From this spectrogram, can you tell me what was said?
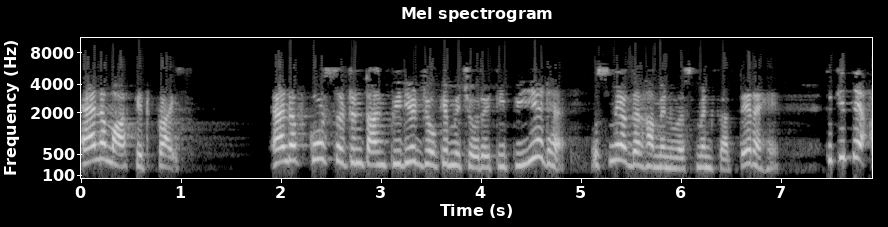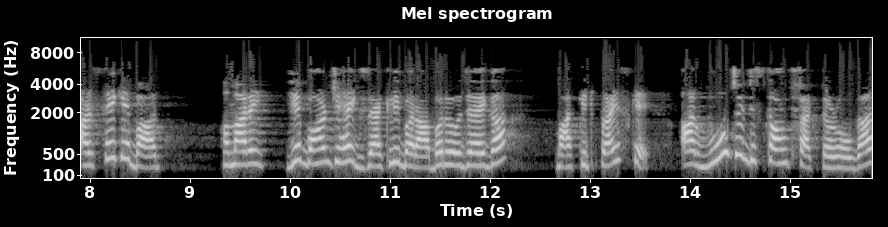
and a market price and of course certain time period جو کہ میچورٹی پیریڈ ہے، اس میں اگر ہم انویسٹمنٹ کرتے رہیں۔ تو کتنے عرصے کے بعد ہمارے یہ بانڈ جو ہے exactly برابر ہو جائے گا مارکیٹ پرائز کے۔ اور وہ جو ڈسکاؤنٹ فیکٹر ہوگا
